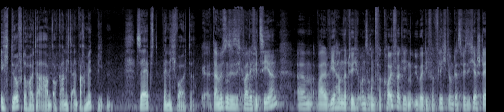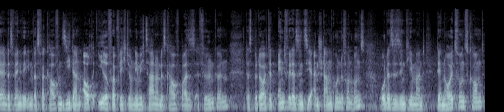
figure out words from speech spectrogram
Ich dürfte heute Abend auch gar nicht einfach mitbieten selbst wenn ich wollte. Da müssen Sie sich qualifizieren, ähm, weil wir haben natürlich unserem Verkäufer gegenüber die Verpflichtung, dass wir sicherstellen, dass wenn wir Ihnen was verkaufen, Sie dann auch Ihre Verpflichtung, nämlich Zahlung des Kaufpreises, erfüllen können. Das bedeutet, entweder sind Sie ein Stammkunde von uns oder Sie sind jemand, der neu zu uns kommt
